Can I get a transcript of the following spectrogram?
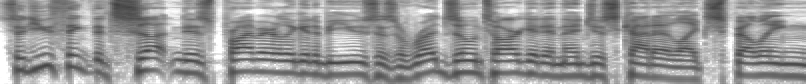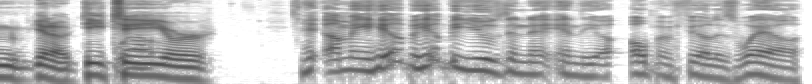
So do you think that Sutton is primarily going to be used as a red zone target and then just kind of like spelling, you know, DT or I mean, he'll be he'll be used in the in the open field as well,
